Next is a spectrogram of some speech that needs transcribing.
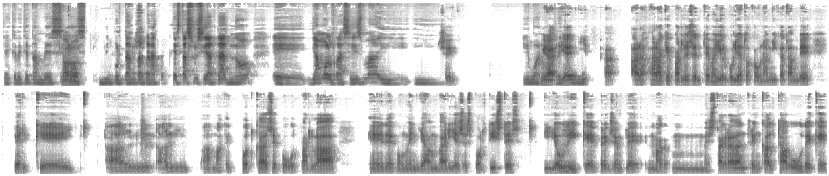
que crec que també és, no, no, és important és... perquè en aquesta societat no, eh, hi ha molt racisme i... i sí. I, bueno, Mira, i, que... i, ara, ara que parles del tema, jo el volia tocar una mica també perquè el, el, amb aquest podcast he pogut parlar eh, de moment ja amb diverses esportistes i jo ho mm. dic que, per exemple, m'està agradant trencar el tabú de que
